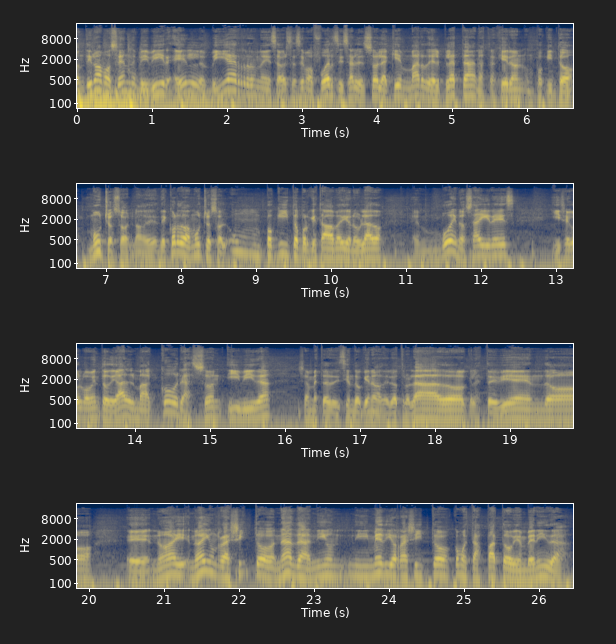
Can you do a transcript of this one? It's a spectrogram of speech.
Continuamos en Vivir el Viernes, a ver si hacemos fuerza y sale el sol aquí en Mar del Plata. Nos trajeron un poquito, mucho sol, ¿no? De, Córdoba mucho sol, un poquito porque estaba medio nublado en Buenos Aires y llegó el momento de alma, corazón y vida. Ya me estás diciendo que no, del otro lado, que la estoy viendo. Eh, no, hay, no hay un rayito, nada, ni, un, ni medio rayito. ¿Cómo estás, Pato? Bienvenida.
